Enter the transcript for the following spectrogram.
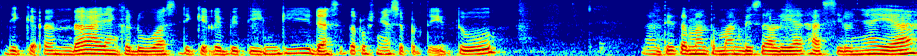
sedikit rendah, yang kedua sedikit lebih tinggi dan seterusnya seperti itu nanti teman-teman bisa lihat hasilnya ya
